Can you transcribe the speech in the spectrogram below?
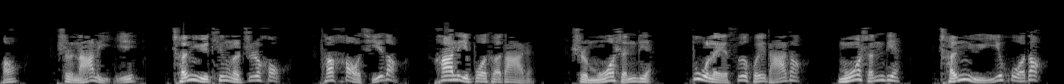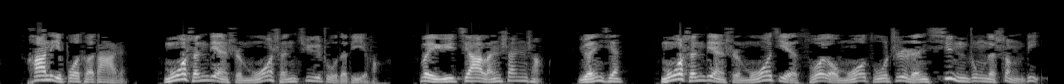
哦，是哪里？”陈宇听了之后，他好奇道：“哈利波特大人，是魔神殿。”布雷斯回答道。魔神殿，陈宇疑惑道：“哈利波特大人，魔神殿是魔神居住的地方，位于迦兰山上。原先，魔神殿是魔界所有魔族之人心中的圣地，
